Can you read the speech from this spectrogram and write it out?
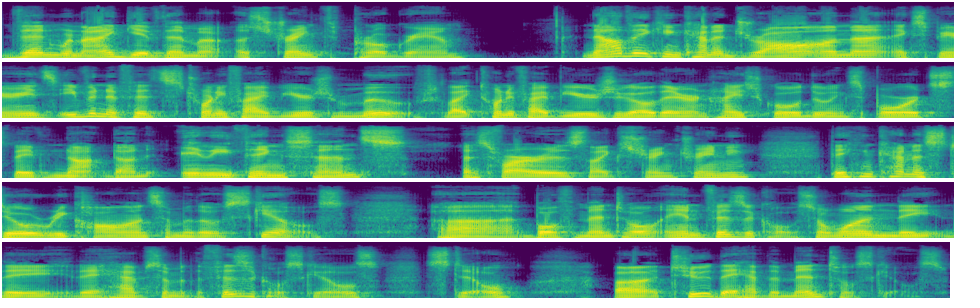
then when I give them a, a strength program, now they can kind of draw on that experience, even if it's 25 years removed. Like 25 years ago, they're in high school doing sports. They've not done anything since as far as like strength training. They can kind of still recall on some of those skills, uh, both mental and physical. So one, they, they, they have some of the physical skills still. Uh, two, they have the mental skills.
